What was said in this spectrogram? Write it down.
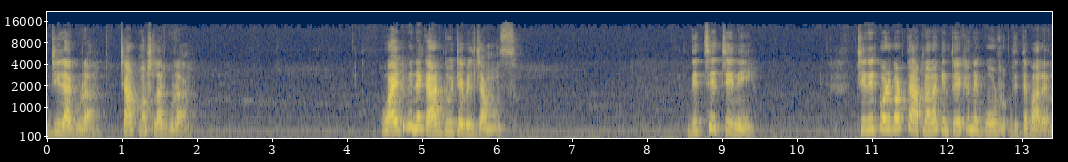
জিরা গুঁড়া, চাট মশলার গুঁড়া। হোয়াইট ভিনেগার দুই টেবিল চামচ। দিচ্ছি চিনি। চিনির পরিবর্তে আপনারা কিন্তু এখানে গুড় দিতে পারেন।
